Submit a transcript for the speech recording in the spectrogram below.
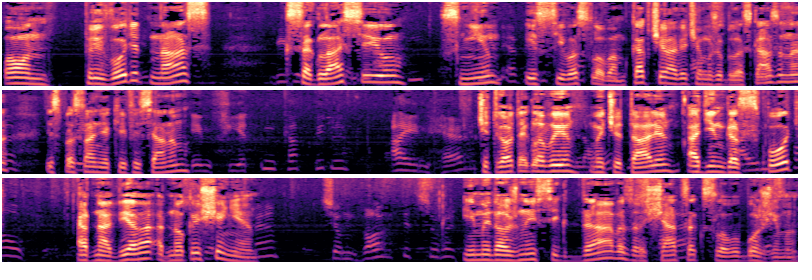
Он приводит нас к согласию с Ним и с Его Словом. Как вчера вечером уже было сказано из послания к Ефесянам, четвертой главы мы читали «Один Господь, одна вера, одно крещение». И мы должны всегда возвращаться к Слову Божьему.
